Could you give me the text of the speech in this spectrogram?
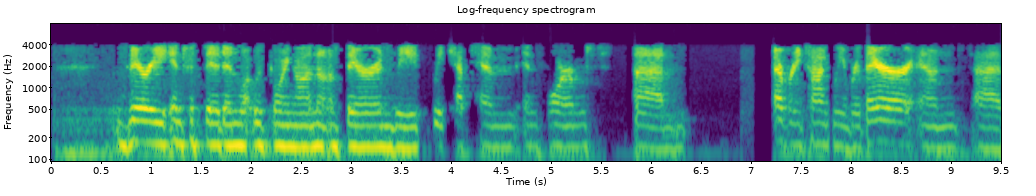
very interested in what was going on out there, and we, we kept him informed um, every time we were there, and uh,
